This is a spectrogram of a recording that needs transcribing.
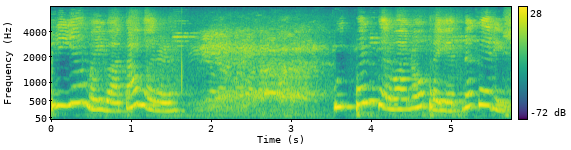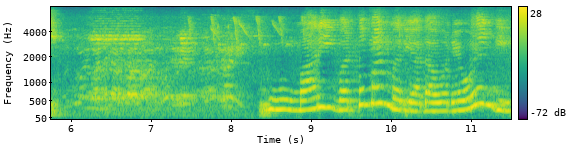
પ્રિયમય વાતાવરણ ઉત્પન્ન કરવાનો પ્રયત્ન કરીશ. હું મારી વર્તમાન મર્યાદાઓને ઓળંગી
